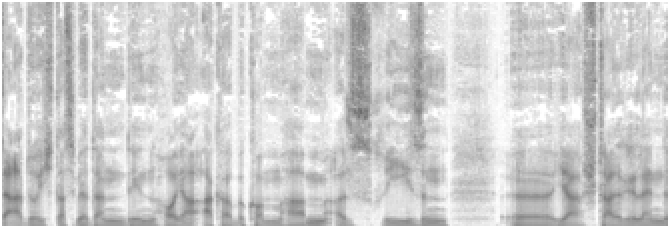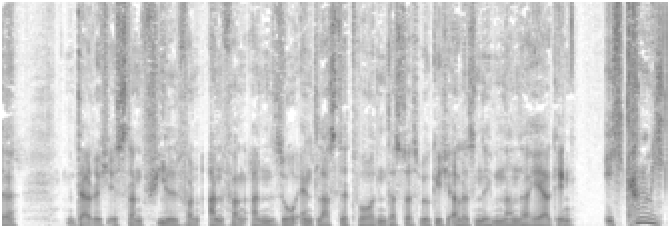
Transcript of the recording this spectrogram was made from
dadurch, dass wir dann den Heueracker bekommen haben als riesen äh, ja, Stallgelände, dadurch ist dann viel von Anfang an so entlastet worden, dass das wirklich alles nebeneinander herging. Ich kann mich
